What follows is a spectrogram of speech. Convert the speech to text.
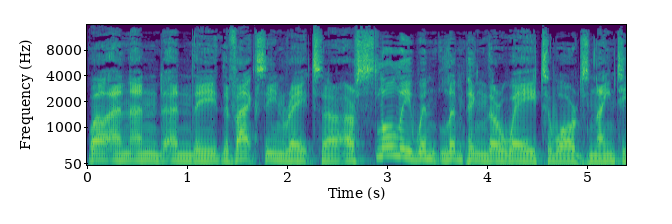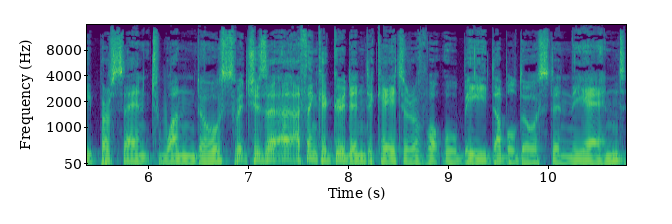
Well, and, and, and the, the vaccine rates are, are slowly limping their way towards 90% one dose, which is, a, I think, a good indicator of what will be double dosed in the end.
